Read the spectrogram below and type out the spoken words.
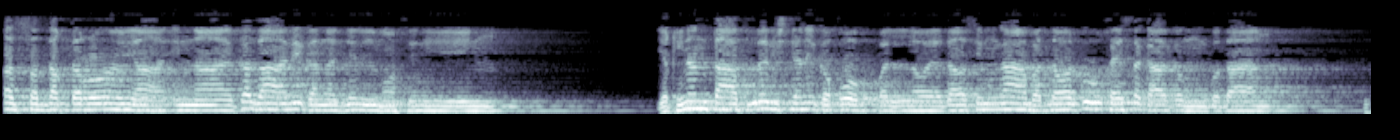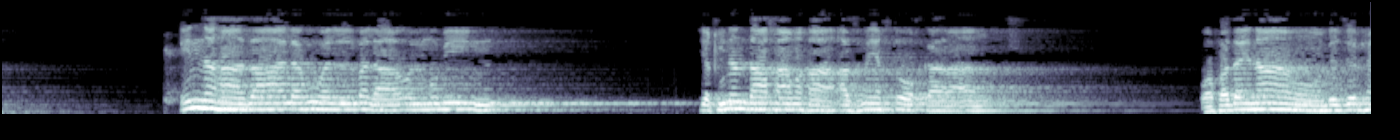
قد صدقت الرؤيا انا كذلك نجزي المحسنين۔ یقیناً تا پورے رشتے نے کا خوب پل دا سمگا بدور کو خیستا کا کن کو تا۔ ان هذا له البلاء المبين یقیناً دا خامخا عزم اختوخ کاران وفدیناه بذبح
